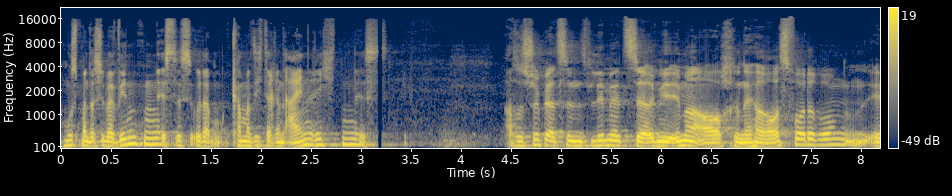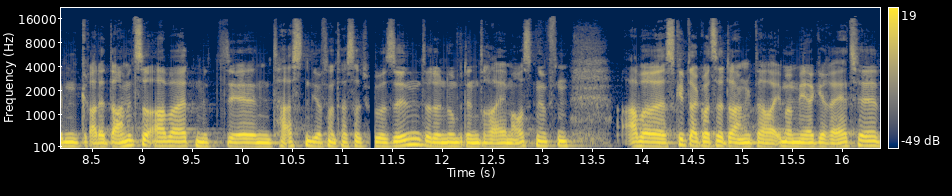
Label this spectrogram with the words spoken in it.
Muss man das überwinden? Ist es, oder kann man sich darin einrichten? Ist also ein Stück weit sind Limits ja irgendwie immer auch eine Herausforderung, eben gerade damit zu arbeiten, mit den Tasten, die auf einer Tastatur sind oder nur mit den drei Mausknöpfen. Aber es gibt da Gott sei Dank da immer mehr Geräte.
